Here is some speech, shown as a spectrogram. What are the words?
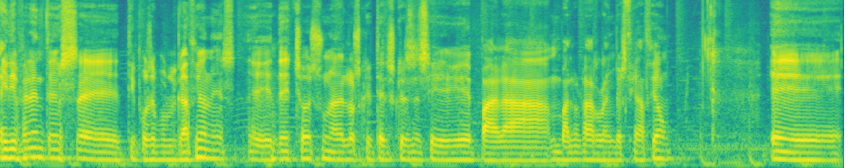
hay diferentes eh, tipos de publicaciones. Eh, de hecho, es uno de los criterios que se sigue para valorar la investigación. Eh,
